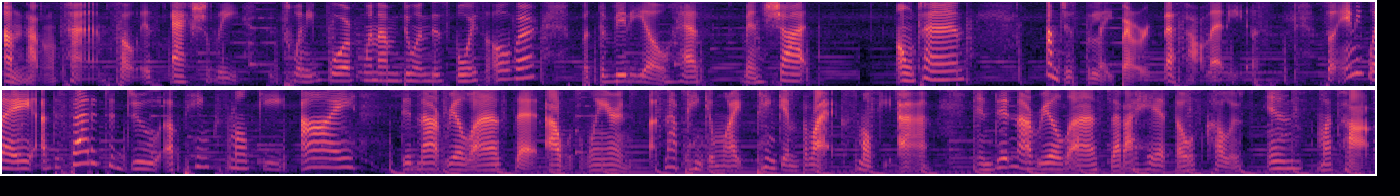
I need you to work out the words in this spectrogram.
I'm not on time. So it's actually the 24th when I'm doing this voiceover, but the video has been shot on time. I'm just the late bird. That's how that is. So anyway, I decided to do a pink smoky. I did not realize that I was wearing, uh, not pink and white, pink and black smoky eye. And did not realize that I had those colors in my top.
